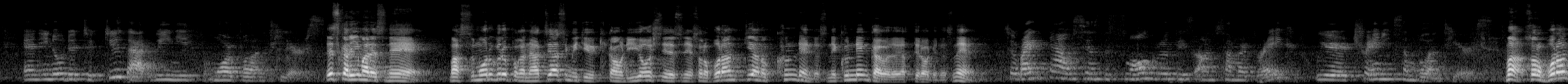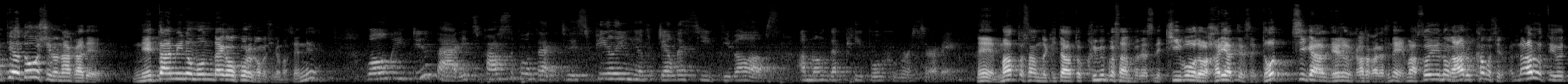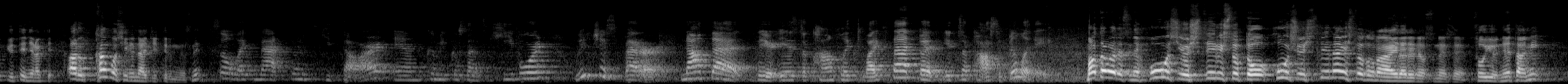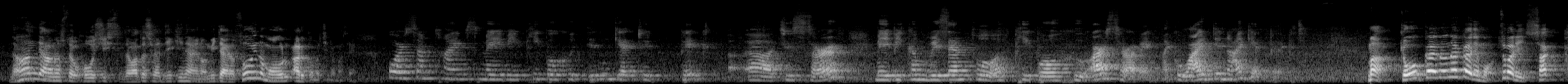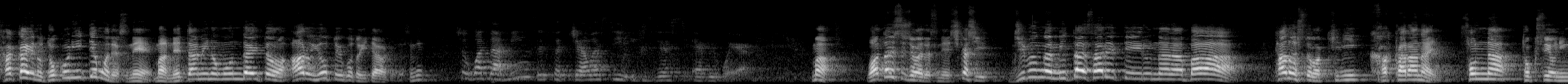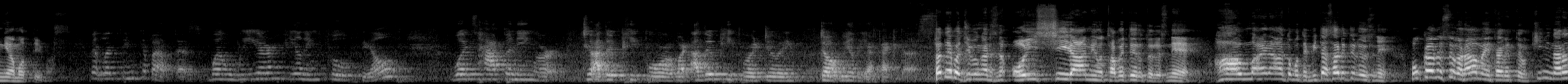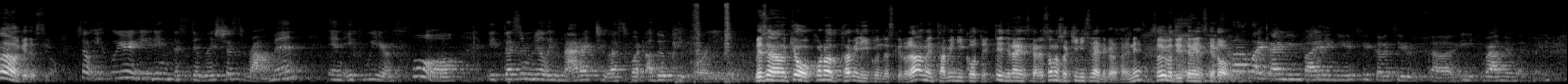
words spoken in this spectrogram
ですから今ですね、まあ、スモールグループが夏休みという期間を利用してですねそのボランティアの訓練ですね訓練会をやってるわけですね So right now, since the small group is on summer break, we are training some volunteers. まあそのボランティア同士の中で妬みの問題が起こるかもしれませんね While we do that, it's possible that this feeling of jealousy develops among the people who are serving. ねマットさんのギターと久美子さんのですねキーボードが張り合ってですねどっちが出るかとかですねまあそういうのがあるかもしれないあると言ってんじゃなくてあるかもしれないと言ってるんですね So, like Matson's guitar and Kumiko-san's keyboard, which is better? Not that there is a conflict like that, but it's a possibility. またはですね奉仕をしている人と奉仕をしてない人との間でですねそういう妬みなんであの人が奉仕してて私はできないのみたいなそういうのもあるかもしれません Or sometimes maybe people who didn't get to pick uh, to serve may become resentful of people who are serving. Like, why didn't I get picked? まあ教会の中でもつまり社社会のどこにいてもですねまあ妬みの問題というのはあるよということを言いたいわけですね So, what that means is that jealousy exists everywhere. まあ私たちはですねしかし自分が満たされているならば他の人が気にかからない、そんな特性を人間は持っています。例えば自分がですね、美味しいラーメンを食べてるとですね、ああ、うまいなと思って満たされてるですね、他の人がラーメン食べても気にならないわけですよ。And if we are full, it doesn't really matter to us what other people are eating. 別にあの今日この後食べに行くんですけどラーメン食べに行こうと言ってんじゃないんですかねその人気にしないでくださいねそういうこと言ってないんですけど like to uh.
